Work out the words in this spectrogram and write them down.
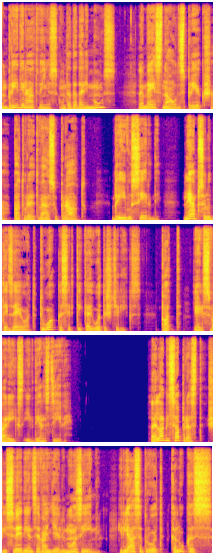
un brīdinātu viņus, un tad arī mūs, lai mēs naudas priekšā paturētu vēsu prātu, brīvu sirdi, neapsolutizējot to, kas ir tikai otršķirīgs, pat ja ir svarīgs ikdienas dzīvē. Lai labi saprastu šīs svētdienas evaņģēļu nozīmi, ir jāsaprot, ka Lukas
